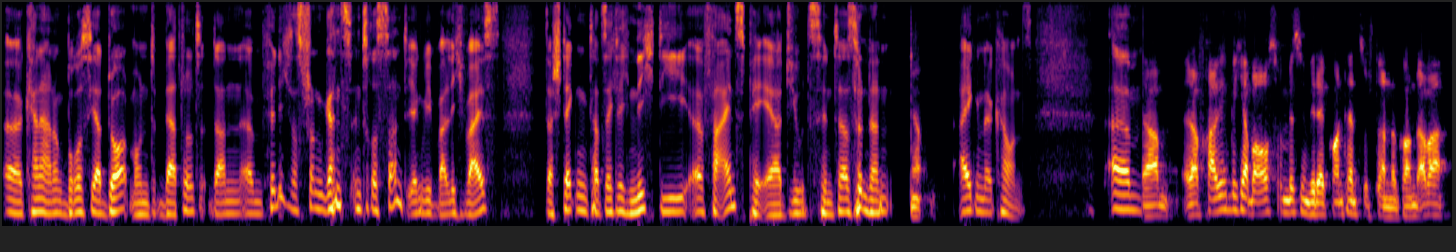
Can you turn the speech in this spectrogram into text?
äh, keine Ahnung, Borussia Dortmund battelt, dann ähm, finde ich das schon ganz interessant irgendwie, weil ich weiß, da stecken tatsächlich nicht die äh, Vereins-PR-Dudes hinter, sondern Ja. eigene Accounts. Ähm, Ja, da frage ich mich aber auch so ein bisschen, wie der Content zustande kommt. Aber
